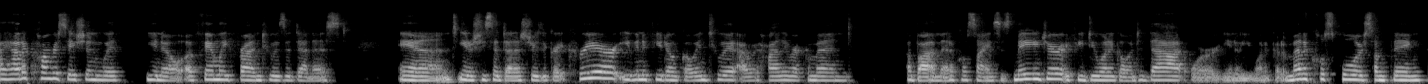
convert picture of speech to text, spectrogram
i had a conversation with you know a family friend who is a dentist and you know she said dentistry is a great career even if you don't go into it i would highly recommend a biomedical sciences major if you do want to go into that or you know you want to go to medical school or something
